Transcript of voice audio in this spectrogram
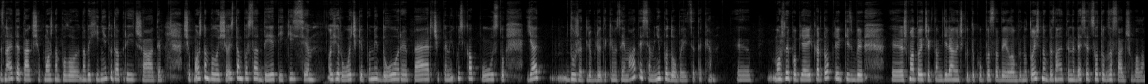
Е, Знаєте, так, щоб можна було на вихідні туди приїжджати, щоб можна було щось там посадити, якісь е, огірочки, помідори, перчик, там якусь капусту. Я дуже люблю таким займатися, мені подобається таке. Можливо, б я і картоплю якийсь би е, шматочок, там, діляночку таку посадила би, ну точно би, знаєте, не 10 соток засаджувала.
